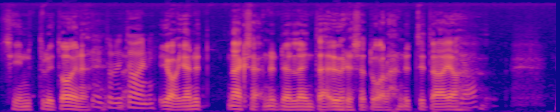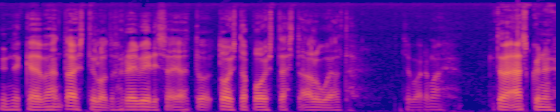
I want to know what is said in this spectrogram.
Siinä nyt tuli toinen. Siinä tuli toinen. Joo, ja nyt näetkö sä, nyt ne lentää yhdessä tuolla. Nyt sitä Joo. nyt ne käy vähän taistelua tuossa reviirissä ja to, toista pois tästä alueelta. Se varmaan tuo äskeinen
